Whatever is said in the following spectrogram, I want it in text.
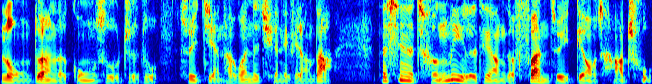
垄断了公诉制度，所以检察官的权力非常大。那现在成立了这样一个犯罪调查处。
